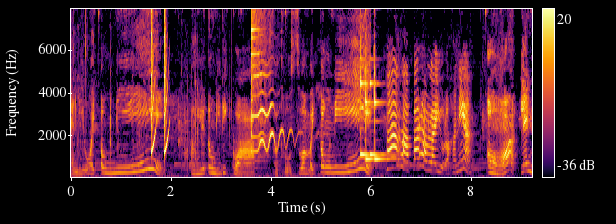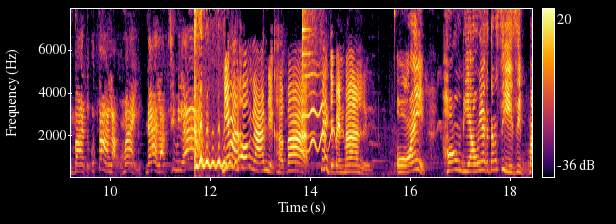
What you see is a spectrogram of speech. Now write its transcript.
อันนี้ไว้ตรงนี้ เอานี้ไตรงนี้ดีกว่า เอาโถส้วมไว้ตรงนี้ ป้าค่ะป้าทำอะไรอยู่หรอคะเนี่ย อ๋อ เล่นบ้านตุ๊กตาหลังใหม่ น่ารักใช่ไหมล่ะ นี่มันห้องน้ำเด็กค่ะป้าน่าจะเป็นบ้านเลย โอ้ย ห้องเดียวเนี่ยก็ตั้ง 40 บ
